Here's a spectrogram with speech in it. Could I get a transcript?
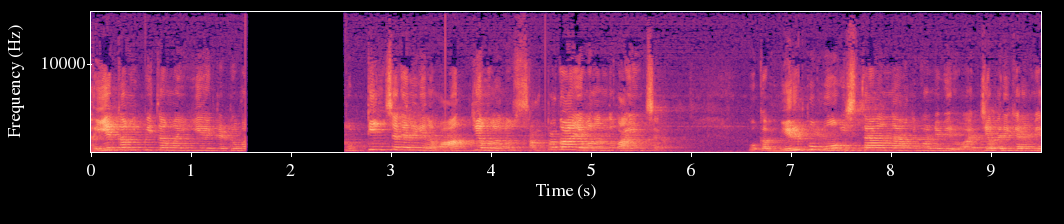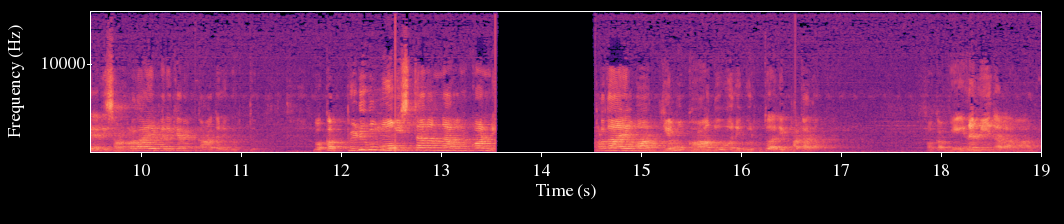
భయకంపితమయ్యేటటువంటి పుట్టించగలిగిన వాద్యములను సంప్రదాయములందు వాయించరు. ఒక మెరుపు మోగిస్తానన్నారనుకోండి మీరు వాద్య పరికరం మీరు అది సంప్రదాయ పరికరం కాదని గుర్తు. ఒక పిడుగు మోగిస్తానన్నారనుకోండి సంప్రదాయ వాద్యము కాదు అని గుర్తు అది పకద ఒక వీణ మీద రాదు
